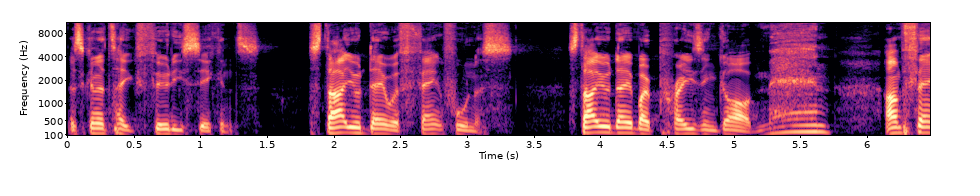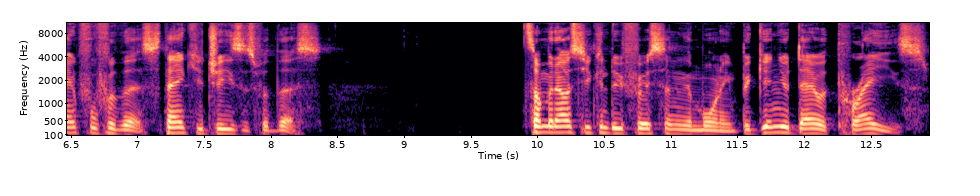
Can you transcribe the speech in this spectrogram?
It's going to take 30 seconds. Start your day with thankfulness. Start your day by praising God. Man, I'm thankful for this. Thank you, Jesus, for this. Something else you can do first thing in the morning begin your day with praise.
